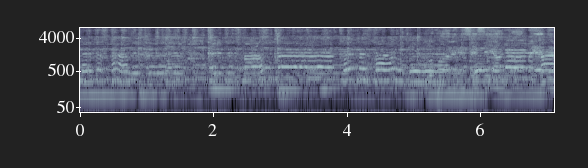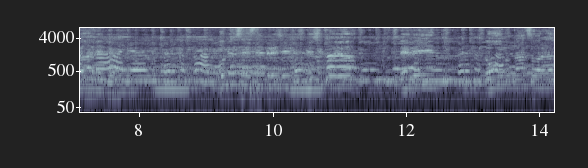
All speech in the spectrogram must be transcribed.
Kırgız halkı Kırgız halkı Bu mavinin sesi yankılanmaya devam ediyor. Bugün seslendireceğimiz bebeğin doğumundan sonra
